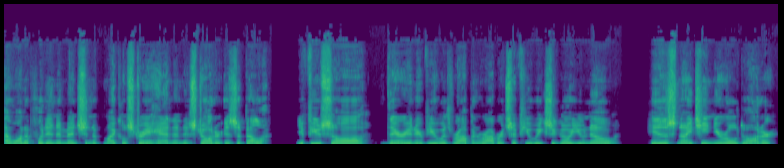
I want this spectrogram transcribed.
I want to put in a mention of Michael Strahan and his daughter Isabella. If you saw their interview with Robin Roberts a few weeks ago, you know his 19 year old daughter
